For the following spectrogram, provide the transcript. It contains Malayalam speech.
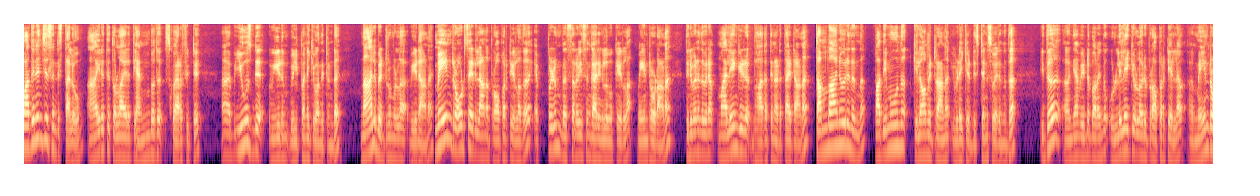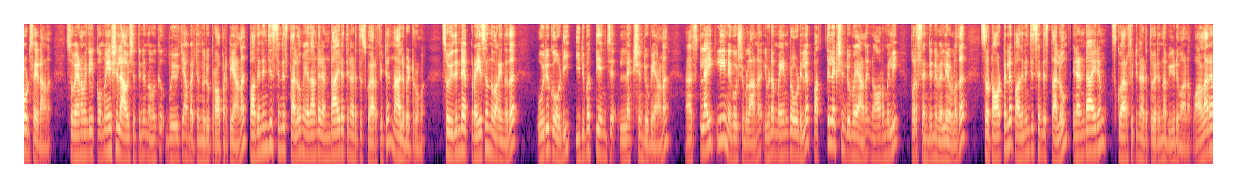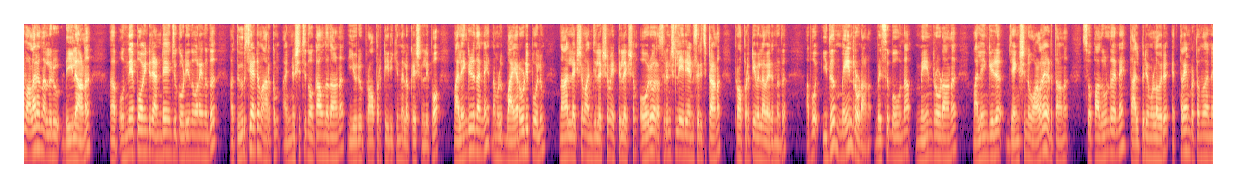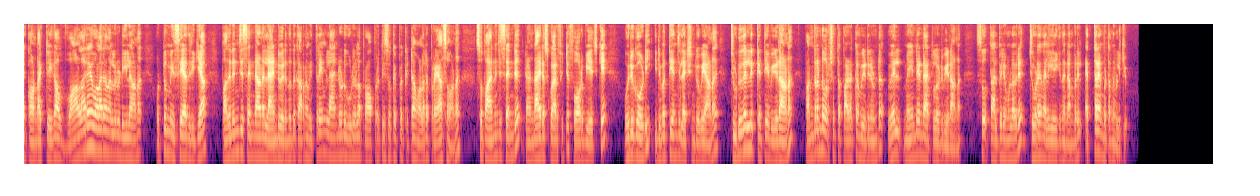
പതിനഞ്ച് സെന്റ് സ്ഥലവും ആയിരത്തി തൊള്ളായിരത്തി അൻപത് സ്ക്വയർ ഫീറ്റ് യൂസ്ഡ് വീടും വിൽപ്പനയ്ക്ക് വന്നിട്ടുണ്ട്. നാല് ബെഡ്റൂമുള്ള വീടാണ്. മെയിൻ റോഡ് സൈഡിലാണ് പ്രോപ്പർട്ടി ഉള്ളത്. എപ്പോഴും ബസ് സർവീസും കാര്യങ്ങളും ഒക്കെയുള്ള മെയിൻ റോഡാണ് തിരുവനന്തപുരം മലയൻകീഴ് ഭാഗത്തിനടുത്തായിട്ടാണ്. തമ്പാനൂരിൽ നിന്ന് പതിമൂന്ന് കിലോമീറ്റർ ആണ് ഇവിടേക്ക് ഡിസ്റ്റൻസ് വരുന്നത്. ഇത് ഞാൻ വീണ്ടും പറയുന്നു ഉള്ളിലേക്കുള്ള ഒരു പ്രോപ്പർട്ടി അല്ല മെയിൻ റോഡ് സൈഡാണ് സോ വേണമെങ്കിൽ കൊമേഴ്ഷ്യൽ ആവശ്യത്തിന് നമുക്ക് ഉപയോഗിക്കാൻ പറ്റുന്ന ഒരു പ്രോപ്പർട്ടിയാണ് പതിനഞ്ച് സെന്റ് സ്ഥലവും ഏതാണ്ട് രണ്ടായിരത്തിനടുത്ത് സ്ക്വയർ ഫീറ്റ് നാല് ബെഡ്റൂം സോ ഇതിന്റെ പ്രൈസ് എന്ന് പറയുന്നത് ഒരു കോടി ഇരുപത്തിയഞ്ച് ലക്ഷം രൂപയാണ്. സ്ലൈറ്റ്ലി നെഗോഷ്യബിൾ ആണ്. ഇവിടെ മെയിൻ റോഡിൽ പത്ത് ലക്ഷം രൂപയാണ് നോർമലി പെർ സെന്റിന് വിലയുള്ളത്. സോ ടോട്ടൽ പതിനഞ്ച് സെന്റ് സ്ഥലവും രണ്ടായിരം സ്ക്വയർ ഫീറ്റിനടുത്ത് വരുന്ന വീടുമാണ്. വളരെ വളരെ നല്ലൊരു ഡീലാണ് ഒന്നേ പോയിന്റ് രണ്ട് അഞ്ച് കോടി എന്ന് പറയുന്നത് തീർച്ചയായിട്ടും ആർക്കും അന്വേഷിച്ച് നോക്കാവുന്നതാണ് ഈ ഒരു പ്രോപ്പർട്ടി ഇരിക്കുന്ന ലൊക്കേഷനിൽ ഇപ്പോൾ മലയങ്കിഴ് തന്നെ നമ്മൾ ബയറോഡിൽ പോലും നാല് ലക്ഷം അഞ്ച് ലക്ഷം എട്ട് ലക്ഷം ഓരോ റെസിഡൻഷ്യൽ ഏരിയ അനുസരിച്ചിട്ടാണ് പ്രോപ്പർട്ടി വില വരുന്നത്. അപ്പോൾ ഇത് മെയിൻ റോഡാണ് ബസ് പോകുന്ന മെയിൻ റോഡാണ് മലയങ്കിഴ് ജംഗ്ഷന് വളരെ അടുത്താണ്. സോ അപ്പോൾ അതുകൊണ്ട് തന്നെ താല്പര്യമുള്ളവർ എത്രയും പെട്ടെന്ന് തന്നെ കോൺടാക്ട് ചെയ്യുക. വളരെ വളരെ നല്ലൊരു ഡീലാണ് ഒട്ടും മിസ് ചെയ്യാതിരിക്കുക. പതിനഞ്ച് സെന്റാണ് ലാൻഡ് വരുന്നത്. കാരണം ഇത്രയും ലാൻഡോട് കൂടിയുള്ള പ്രോപ്പർട്ടീസൊക്കെ ഇപ്പോൾ കിട്ടാൻ വളരെ പ്രയാസമാണ്. സോ പതിനഞ്ച് സെന്റ് രണ്ടായിരം square feet four B H K ഒരു കോടി ഇരുപത്തിയഞ്ച് ലക്ഷം രൂപയാണ്. ചുടുകല്ലിൽ കെട്ടിയ വീടാണ്. പന്ത്രണ്ട് വർഷത്തെ പഴക്കം വീടിനുണ്ട്. വെൽ മെയിന്റൈൻഡ് ആയിട്ടുള്ള ഒരു വീടാണ്. സോ താല്പര്യമുള്ളവർ ചൂടെ നൽകിയിരിക്കുന്ന നമ്പറിൽ എത്രയും പെട്ടെന്ന് വിളിക്കൂ.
